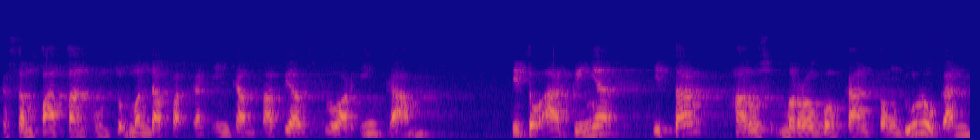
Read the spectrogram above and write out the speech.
kesempatan untuk mendapatkan income tapi harus keluar income, itu artinya kita harus merogoh kantong dulu kan?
